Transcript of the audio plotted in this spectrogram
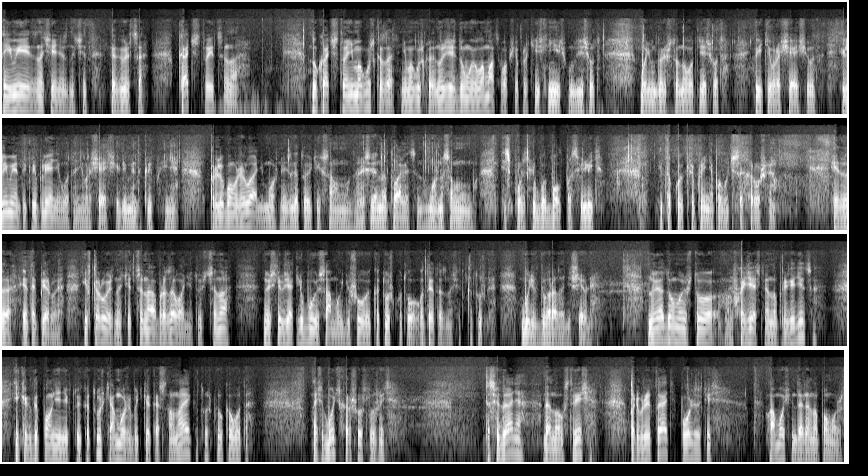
имеет значение, значит, как говорится, качество и цена. Ну, качество не могу сказать, не могу сказать. Но здесь, думаю, ломаться вообще практически нечему. Здесь вот будем говорить, что ну вот здесь вот, видите, вращающие вот элементы крепления, вот они, вращающие элементы крепления. При любом желании можно изготовить их самому. Даже если она отвалится, ну, можно самому использовать любой болт, просверлить. И такое крепление получится хорошее. Это, это первое. И второе, значит, цена образования. То есть цена, ну, если взять любую самую дешевую катушку, то вот эта, значит, катушка будет в два раза дешевле. Но я думаю, что в хозяйстве оно пригодится. И как дополнение к той катушке, а может быть как основная катушка у кого-то, значит, будет хорошо служить. До свидания, до новых встреч. Приобретайте, пользуйтесь. Вам очень даже оно поможет.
